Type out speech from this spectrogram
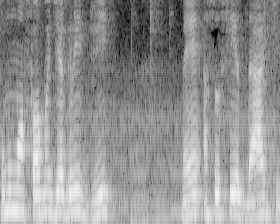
Como uma forma de agredir, né, a sociedade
